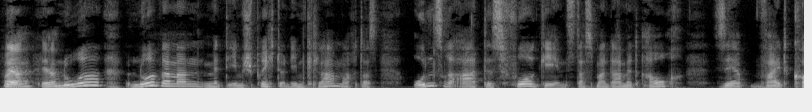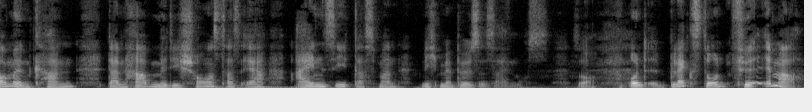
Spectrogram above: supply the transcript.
Weil Ja, ja. Nur, nur wenn man mit ihm spricht und ihm klar macht, dass unsere Art des Vorgehens, dass man damit auch sehr weit kommen kann, dann haben wir die Chance, dass er einsieht, dass man nicht mehr böse sein muss. So. Und Blackstone für immer,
